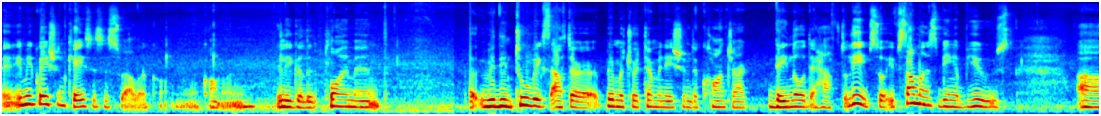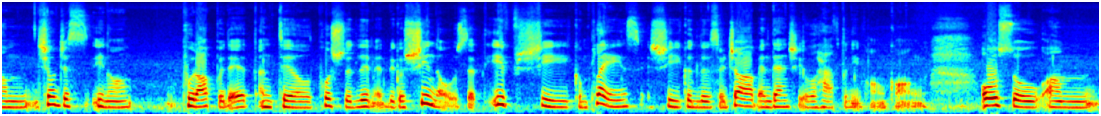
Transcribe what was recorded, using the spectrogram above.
immigration cases as well are common. illegal employment. Within two weeks after premature termination of the contract, they know they have to leave. So if someone is being abused, um, she'll just, you know, put up with it until push the limit because she knows that if she complains, she could lose her job and then she will have to leave Hong Kong. Also, um,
